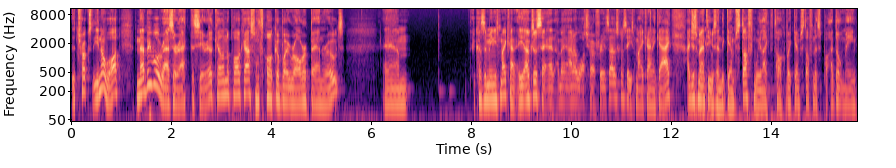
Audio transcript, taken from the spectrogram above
The trucks. You know what? Maybe we'll resurrect the serial killer in the podcast. We'll talk about Robert Ben Rhodes. Um, because I mean he's my kind. Of, I was just saying. I mean I don't watch her phrase. I was gonna say he's my kind of guy. I just meant he was into gimp stuff, and we like to talk about gimp stuff in this. Po- I don't mean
